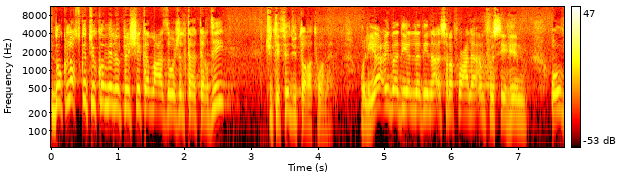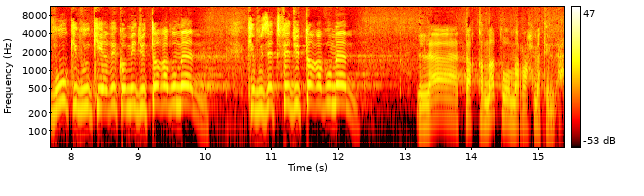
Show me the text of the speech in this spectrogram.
Donc lorsque tu commets le péché qu'Allah t'a interdit, tu t'es fait du tort à toi-même. Ô vous qui, qui avez commis du tort à vous-même, qui vous êtes fait du tort à vous-même, la rahmatillah.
